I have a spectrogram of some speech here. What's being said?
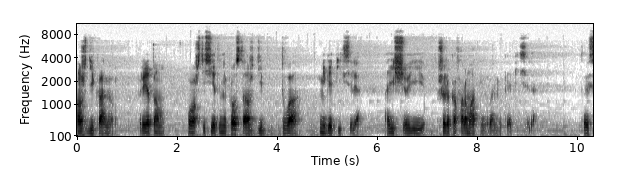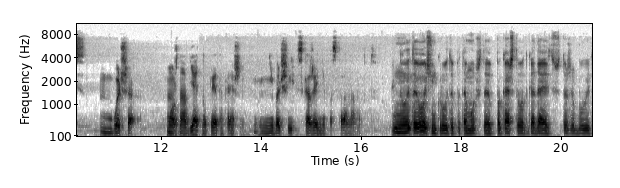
HD камеру. При этом у HTC это не просто HD 2 мегапикселя, а еще и широкоформатный 2 мегапикселя. То есть больше можно объять, но при этом, конечно, небольшие искажения по сторонам. Вот. Ну, это очень круто, потому что пока что вот гадает, что же будет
